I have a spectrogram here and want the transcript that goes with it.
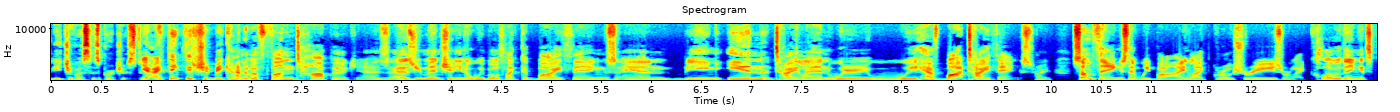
that each of us has purchased. Yeah, I think this should be kind of a fun topic. As as you mentioned, you know, we both like to buy things and being in Thailand, we we have bought Thai things, right? Some things that we buy like groceries or like clothing, it's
